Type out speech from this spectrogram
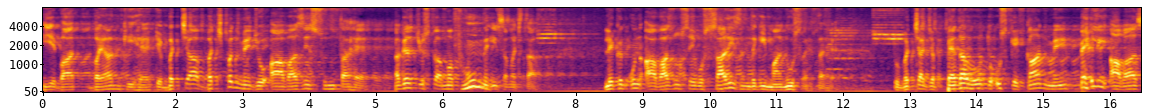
ये बात बयान की है कि बच्चा बचपन में जो आवाज़ें सुनता है अगरचे उसका मफहूम नहीं समझता, लेकिन उन आवाज़ों से वो सारी ज़िंदगी मानूस रहता है। तो बच्चा जब पैदा हो तो उसके कान में पहली आवाज़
